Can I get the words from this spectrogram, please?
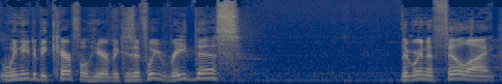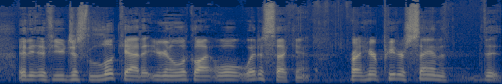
we need to be careful here because if we read this, then we're going to feel like, if you just look at it, you're going to look like, well, wait a second. Right here, Peter's saying that, that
